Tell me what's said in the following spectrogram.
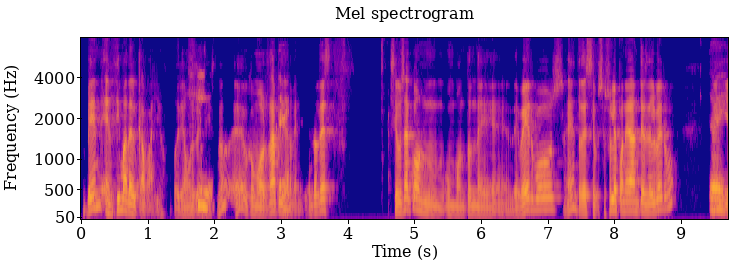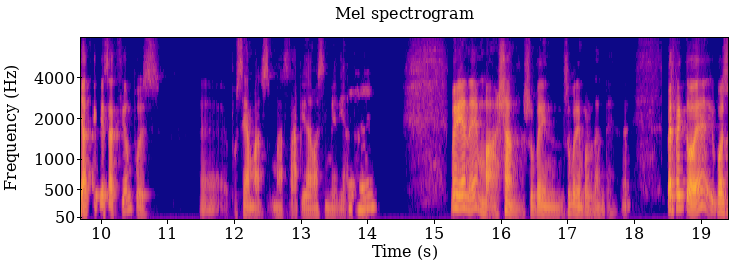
ven encima del caballo, podríamos sí. decir, ¿no? Como rápidamente. Entonces, se usa con un montón de, verbos, entonces se, suele poner antes del verbo y hace que esa acción, pues, pues sea más, más rápida, más inmediata. Muy bien, ¿eh? Mashan, súper importante. ¿eh? Perfecto, ¿eh? Pues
